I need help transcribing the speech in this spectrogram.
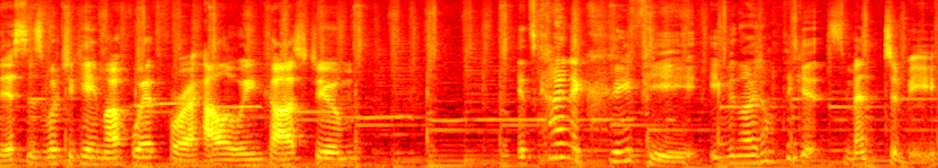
This is what you came up with for a Halloween costume? It's kind of creepy, even though I don't think it's meant to be.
